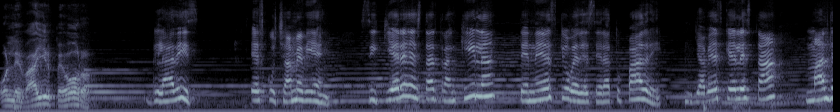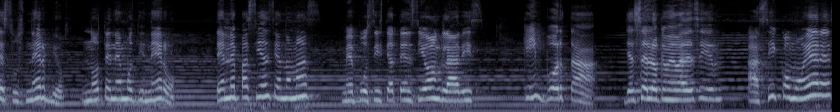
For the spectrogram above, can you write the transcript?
o le va a ir peor. Gladys, escúchame bien. Si quieres estar tranquila, tenés que obedecer a tu padre. Ya ves que él está mal de sus nervios. No tenemos dinero. Tenle paciencia nomás. Me pusiste atención, Gladys. ¿Qué importa? Ya sé lo que me va a decir. Así como eres,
